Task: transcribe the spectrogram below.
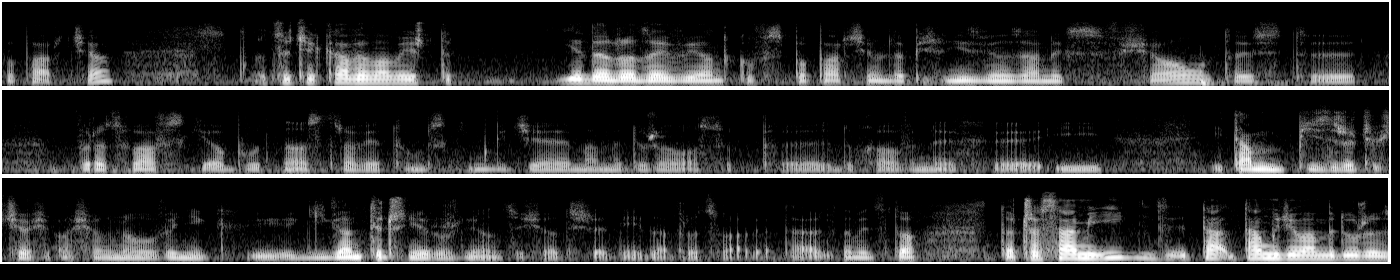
poparcia. Co ciekawe, mamy jeszcze jeden rodzaj wyjątków z poparciem dla PiSu niezwiązanych z wsią, to jest y, wrocławski obwód na Ostrowie Tumskim, gdzie mamy dużo osób y, duchownych y, i, i tam PiS rzeczywiście osi- osiągnął wynik gigantycznie różniący się od średniej dla Wrocławia. Tak? No więc to, to czasami i ta, tam, gdzie mamy duże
